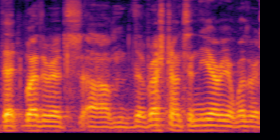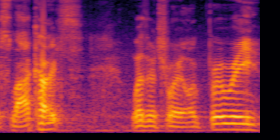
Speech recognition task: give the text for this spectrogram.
that whether it's, um, the restaurants in the area, whether it's Lockhart's, whether it's Royal Oak Brewery,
